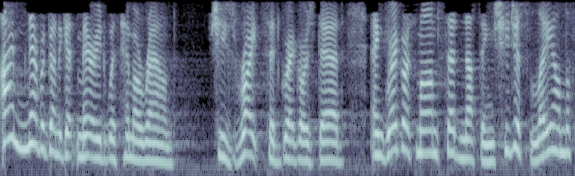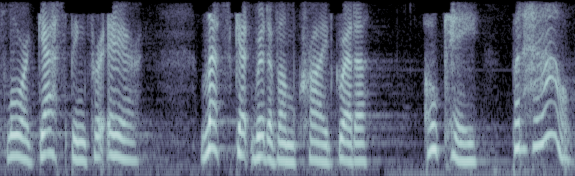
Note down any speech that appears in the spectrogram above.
I'm never going to get married with him around. She's right, said Gregor's dad, and Gregor's mom said nothing. She just lay on the floor gasping for air. Let's get rid of him, cried Greta. Okay, but how?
